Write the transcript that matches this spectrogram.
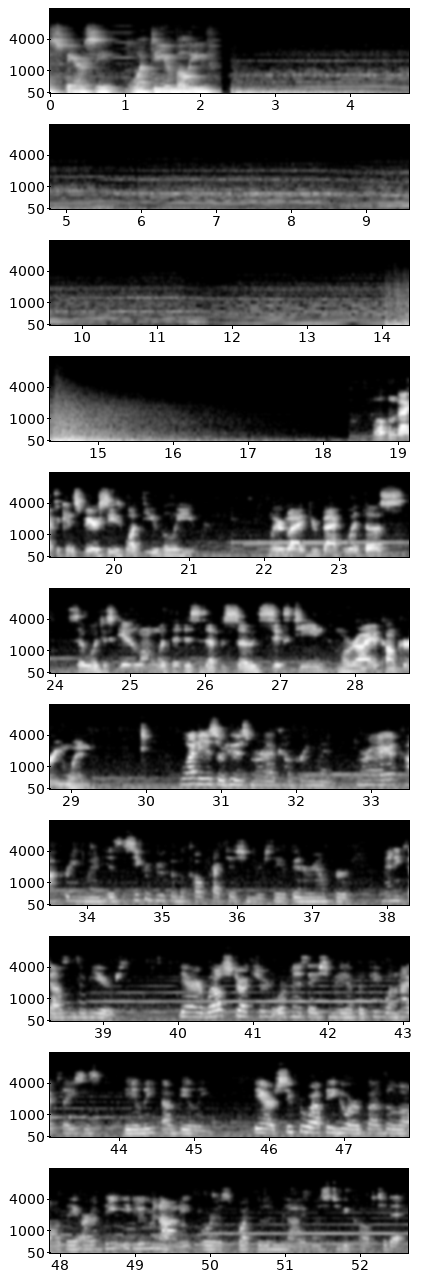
conspiracy. What do you believe? Welcome back to Conspiracies What Do You Believe? We're glad you're back with us, so we'll just get along with it. This is episode 16 Moriah Conquering Wind. What is or who is Moriah Conquering Wind? Moriah Conquering Wind is a secret group of occult practitioners. They have been around for many thousands of years. They are a well structured organization made up of people in high places, the elite of the elite. They are super wealthy who are above the law. They are the Illuminati, or is what the Illuminati wants to be called today.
